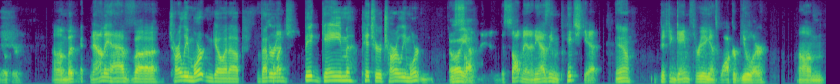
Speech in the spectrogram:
Joker. Um, but now they have uh, Charlie Morton going up, veteran Clutch, big game pitcher Charlie Morton. the Oh Salt yeah. Man, the Salt Man, and he hasn't even pitched yet. Yeah. Pitching Game Three against Walker Buehler. Um,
